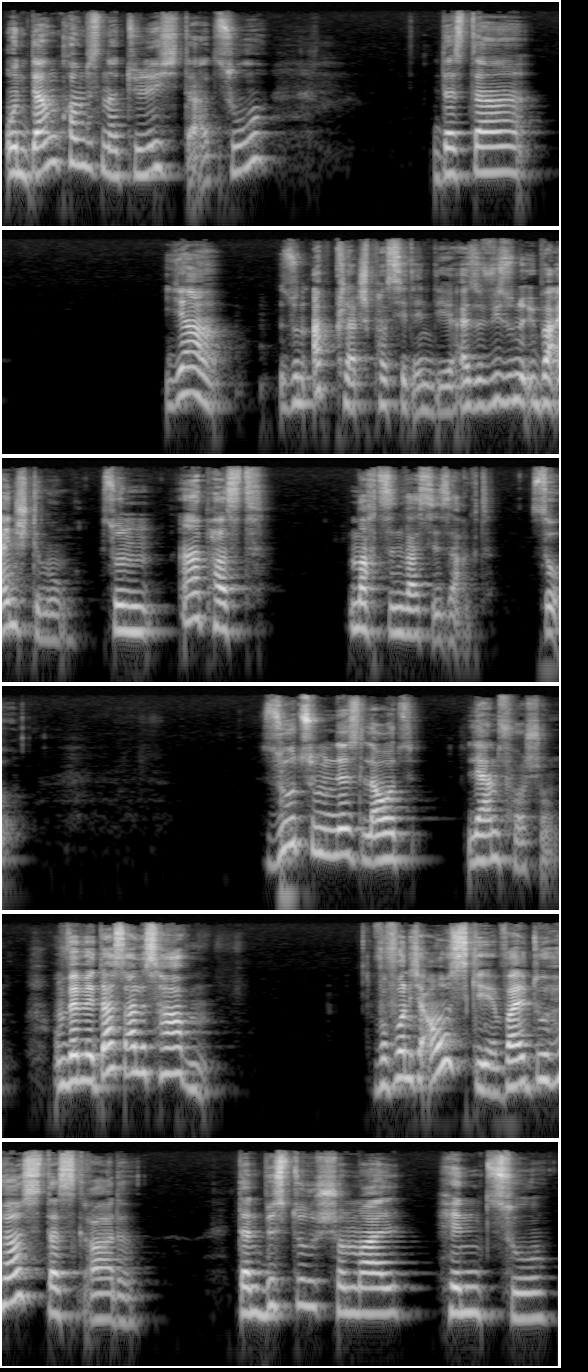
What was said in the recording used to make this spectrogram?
Und dann kommt es natürlich dazu, dass da ja, so ein Abklatsch passiert in dir. Also wie so eine Übereinstimmung. So ein, ah, passt. Macht Sinn, was sie sagt. So. So zumindest laut Lernforschung. Und wenn wir das alles haben, wovon ich ausgehe, weil du hörst das gerade, dann bist du schon mal hin zu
